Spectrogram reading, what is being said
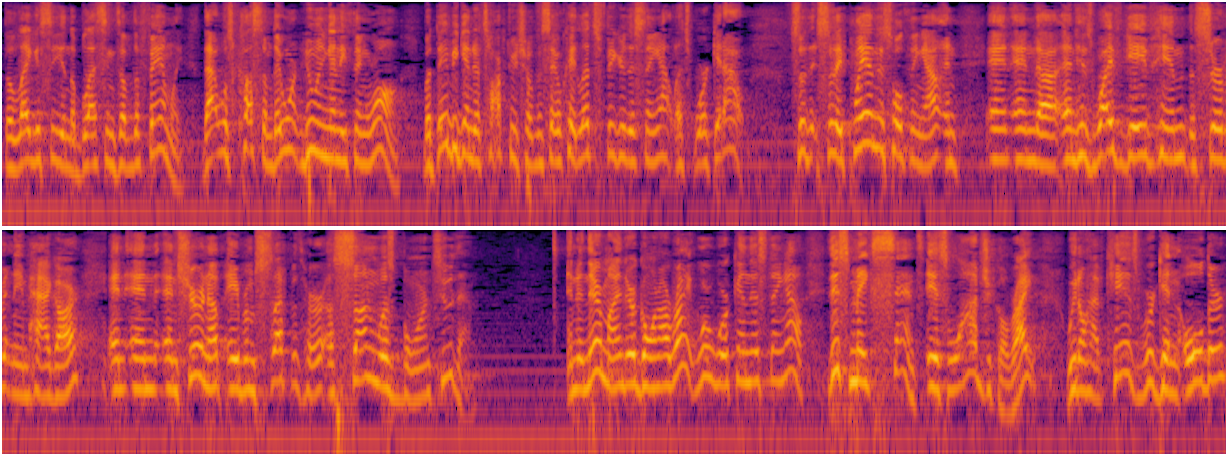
the legacy and the blessings of the family. That was custom. They weren't doing anything wrong. But they began to talk to each other and say, okay, let's figure this thing out. Let's work it out. So, so they planned this whole thing out, and, and, and, uh, and his wife gave him the servant named Hagar. And, and, and sure enough, Abram slept with her. A son was born to them. And in their mind, they're going, all right, we're working this thing out. This makes sense. It's logical, right? We don't have kids. We're getting older.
